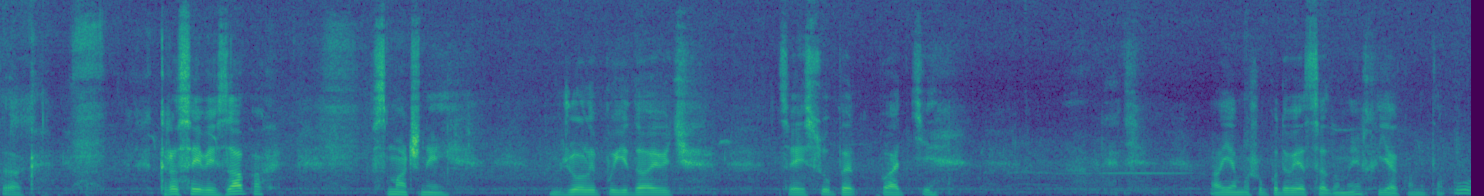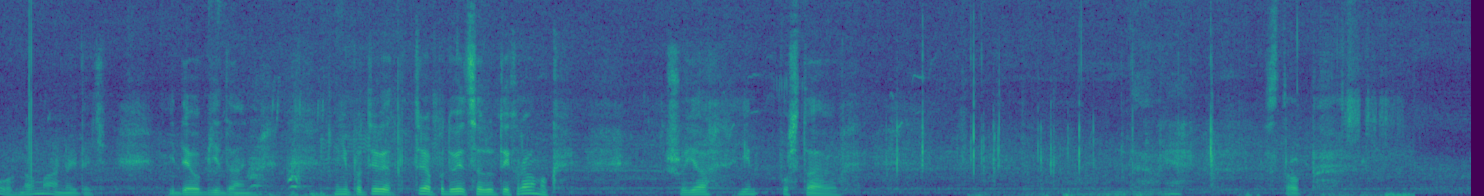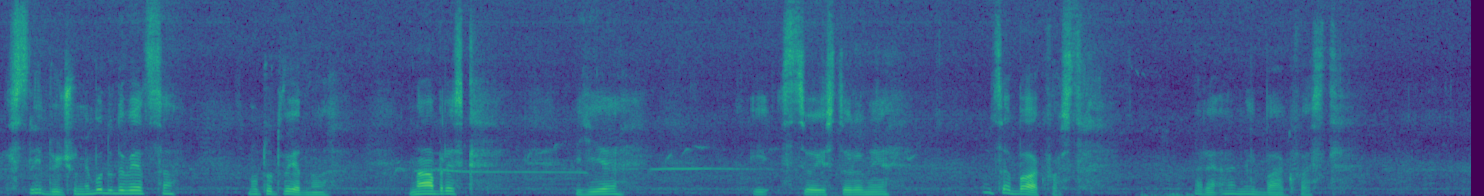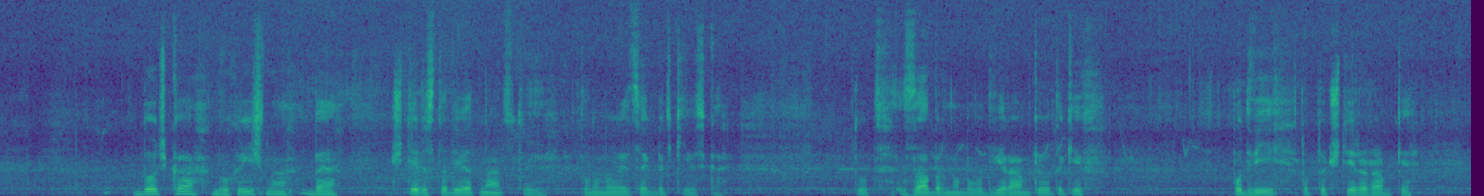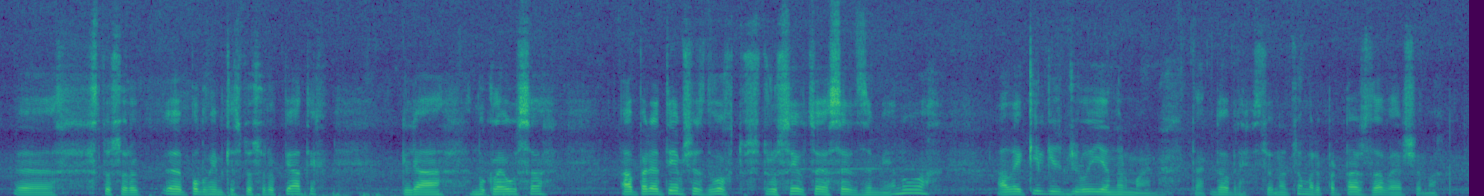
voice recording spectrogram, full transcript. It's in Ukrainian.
Так. Красивий запах, смачний. Бджоли поїдають цей супер патті. А я мушу подивитися до них, як вони там. О, нормально йдуть. Йде об'їдання. Мені потри- треба подивитися до тих рамок, що я їм поставив. Стоп. Слідуючу не буду дивитися. Ну тут видно набризк є. І з цієї сторони. Ну, це бакфаст. Реальний бакфаст. Дочка двохрічна Б419. Планується як батьківська. Тут забрано було дві рамки отаких. По дві, тобто чотири рамки. Е, 140, е, половинки 145 для нуклеуса. А перед тим ще з двох струсив це серед зими. Ну, але кількість бджоли є нормальна. Так, добре, все, на цьому репортаж завершено.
